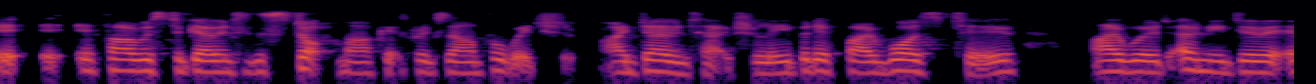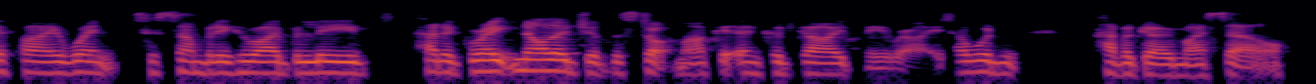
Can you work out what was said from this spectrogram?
if I was to go into the stock market, for example, which I don't actually, but if I was to, I would only do it if I went to somebody who I believed had a great knowledge of the stock market and could guide me right. I wouldn't have a go myself.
